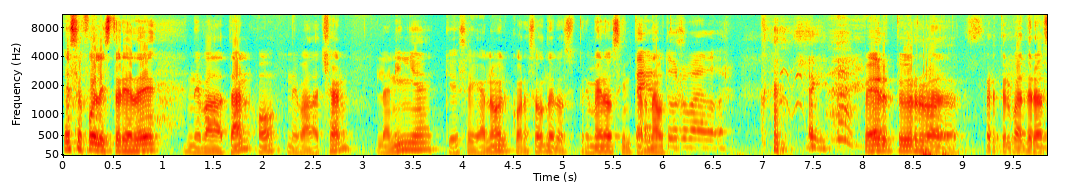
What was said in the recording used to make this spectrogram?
Esa fue la historia de Nevada Tan o Nevada Chan, la niña que se ganó el corazón de los primeros internautas. Perturbador. Sí. Perturbador,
